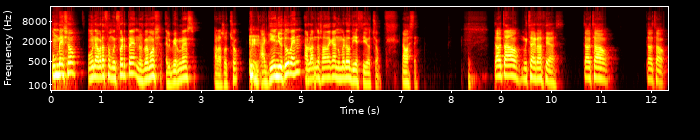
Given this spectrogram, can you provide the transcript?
un beso, un abrazo muy fuerte. Nos vemos el viernes a las 8 aquí en YouTube en Hablando Sadaka número 18. Namaste. Chao, chao. Muchas gracias. Chao, chao. Chao, chao.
